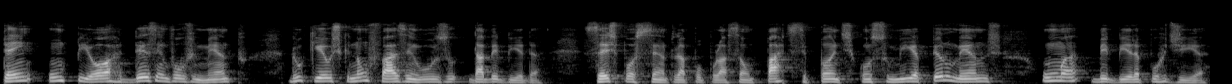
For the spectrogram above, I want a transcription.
têm um pior desenvolvimento do que os que não fazem uso da bebida. 6% da população participante consumia pelo menos uma bebida por dia.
